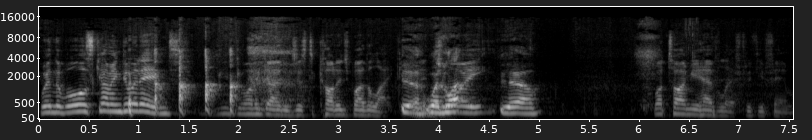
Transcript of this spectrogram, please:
when the war's coming to an end you want to go to just a cottage by the lake Yeah, when li- yeah, what time you have left with your family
